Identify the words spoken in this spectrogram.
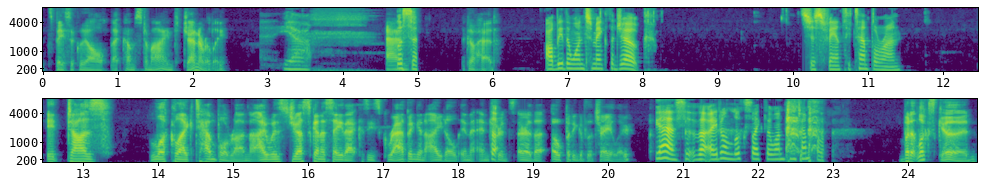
It's basically all that comes to mind generally. Yeah. And Listen, go ahead. I'll be the one to make the joke. It's just fancy Temple Run. It does look like Temple Run. I was just gonna say that because he's grabbing an idol in the entrance or the opening of the trailer. Yes, the idol looks like the one from Temple Run. But it looks good,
